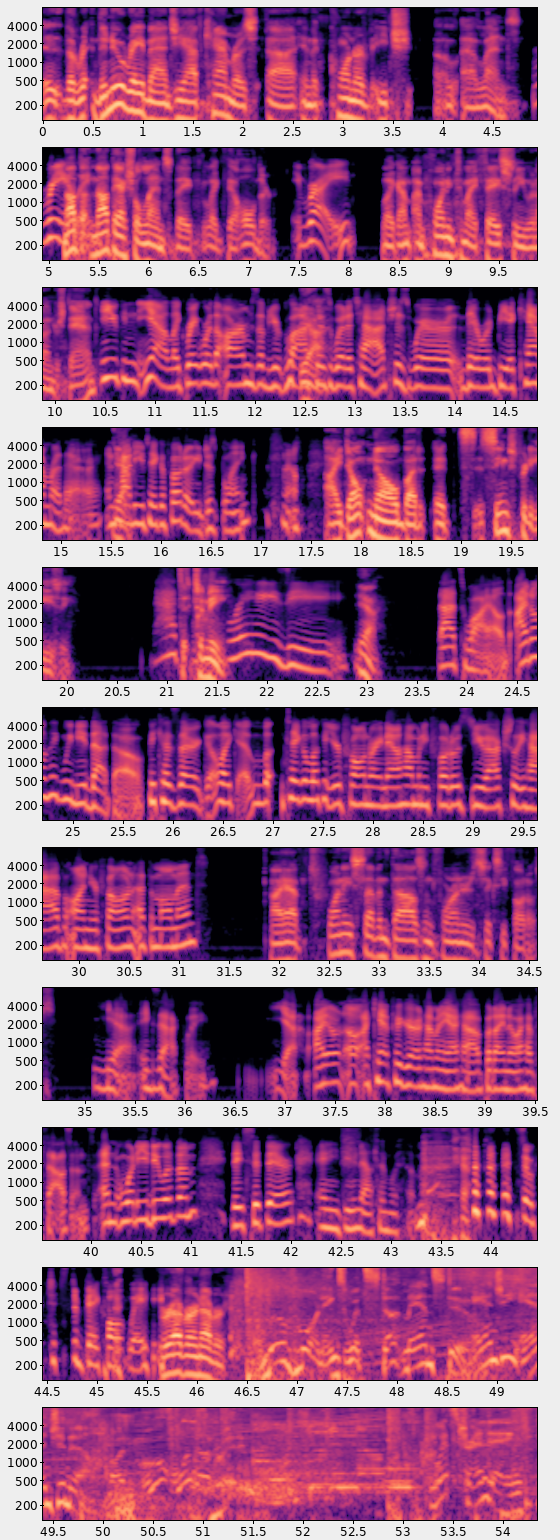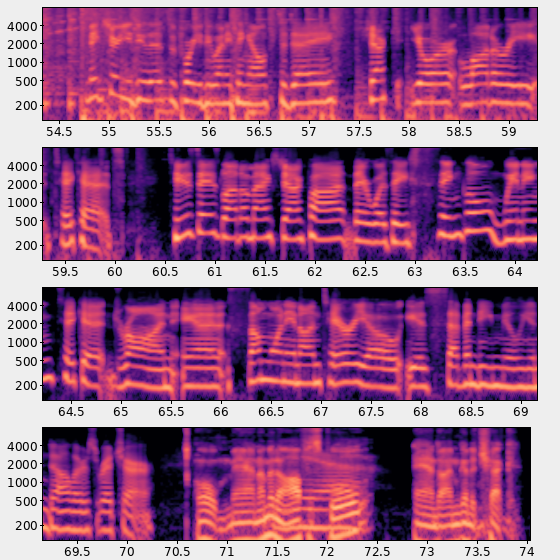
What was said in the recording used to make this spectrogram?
Uh, The the new Ray Bans, you have cameras uh, in the corner of each uh, uh, lens. Really? Not the, not the actual lens, they like the holder. Right. Like I'm, I'm pointing to my face so you would understand. You can, yeah, like right where the arms of your glasses Yeah. would attach is where there would be a camera there. And Yeah. how do you take a photo? You just blink? No, I don't know, but it's, it seems pretty easy. that's To- to me. crazy. Yeah. That's wild. I don't think we need that though, because they're like, look, take a look at your phone right now. How many photos do you actually have on your phone at the moment? I have 27,460 photos. Yeah, exactly. Yeah, I don't know. I can't figure out how many I have, but I know I have thousands. And what do you do with them? They sit there and you do nothing with them. Yeah. so just a big old waste. Forever and ever. Move mornings with Stuntman Stu, Angie, and Janelle on Move 100. What's trending? Make sure you do this before you do anything else today. Check your lottery ticket. Tuesday's Lotto Max jackpot, there was a single winning ticket drawn, and someone in Ontario is $70 million richer. Oh man, I'm in an office Yeah. pool, and I'm gonna check.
